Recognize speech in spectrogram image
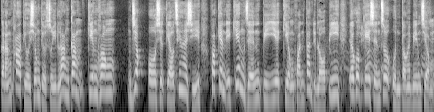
甲人拍照相，就随浪港警方。入乌色轿车时，发现伊竟然被伊的共犯等伫路边，还佫加身做运动的民众，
